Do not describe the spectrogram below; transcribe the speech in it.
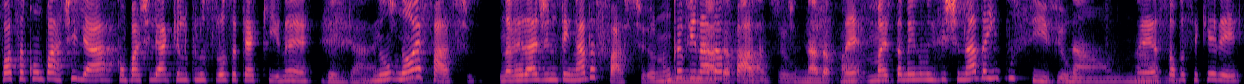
possa compartilhar, compartilhar aquilo que nos trouxe até aqui, né? Verdade. Não, não é fácil. Na verdade, não tem nada fácil. Eu nunca vi nada, fácil. Nada né? fácil. Mas também não existe nada impossível. não, não. né? É só você querer.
